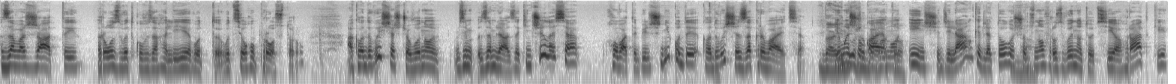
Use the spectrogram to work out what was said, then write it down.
заважати розвитку взагалі от, от цього простору. А кладовище, що воно зем- земля закінчилася, ховати більш нікуди, кладовище закривається. Да, і і ми шукаємо багато- інші ділянки для того, щоб Да. знов розвинути ці оградки,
